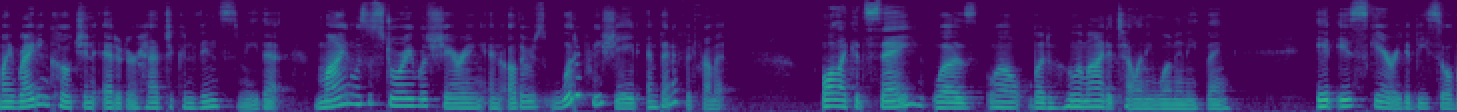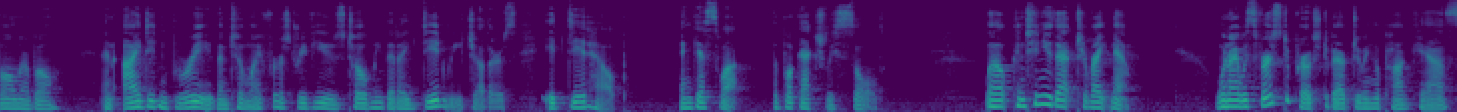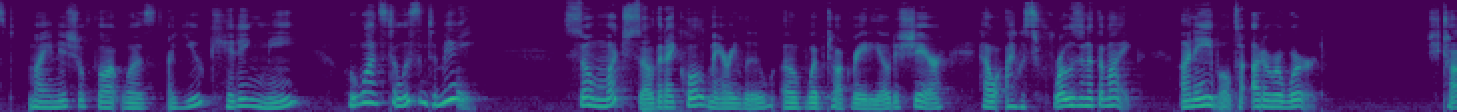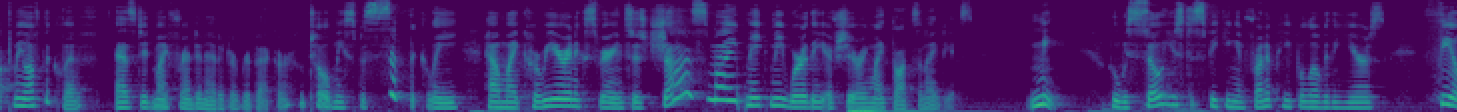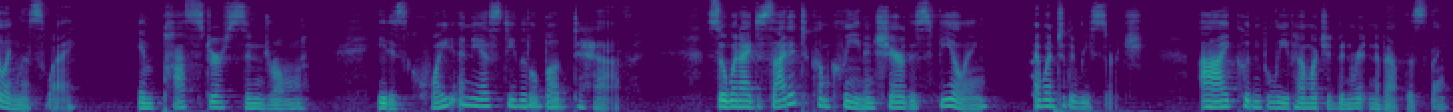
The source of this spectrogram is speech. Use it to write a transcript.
My writing coach and editor had to convince me that Mine was a story worth sharing and others would appreciate and benefit from it. All I could say was, well, but who am I to tell anyone anything? It is scary to be so vulnerable, and I didn't breathe until my first reviews told me that I did reach others. It did help. And guess what? The book actually sold. Well, continue that to right now. When I was first approached about doing a podcast, my initial thought was, are you kidding me? Who wants to listen to me? So much so that I called Mary Lou of Web Talk Radio to share how I was frozen at the mic, unable to utter a word. She talked me off the cliff, as did my friend and editor Rebecca, who told me specifically how my career and experiences just might make me worthy of sharing my thoughts and ideas. Me, who was so used to speaking in front of people over the years, feeling this way. Imposter syndrome. It is quite a nasty little bug to have. So when I decided to come clean and share this feeling, I went to the research. I couldn't believe how much had been written about this thing.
